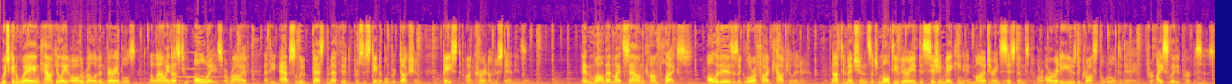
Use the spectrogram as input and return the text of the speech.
which can weigh and calculate all the relevant variables, allowing us to always arrive at the absolute best method for sustainable production based on current understandings. And while that might sound complex, all it is is a glorified calculator not to mention such multivariate decision-making and monitoring systems are already used across the world today for isolated purposes.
